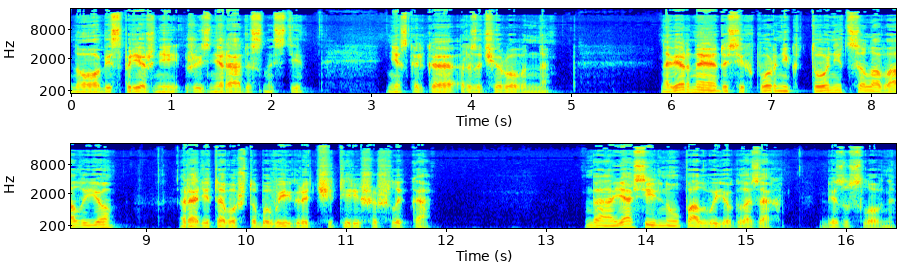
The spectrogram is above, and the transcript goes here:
но без прежней жизнерадостности, несколько разочарованно. Наверное, до сих пор никто не целовал ее ради того, чтобы выиграть четыре шашлыка. Да, я сильно упал в ее глазах, безусловно.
